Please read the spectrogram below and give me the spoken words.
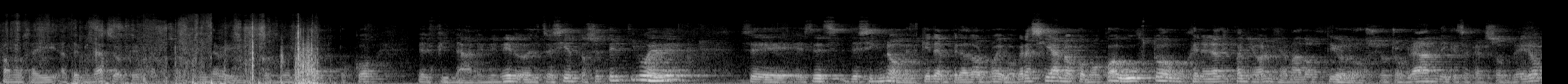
vamos a ir a terminar, creo que vamos a terminar y un poco el final. En enero del 379 se designó el que era emperador nuevo Graciano como coaugusto a un general español llamado Teodosio, otro grande que saca el sombrero.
